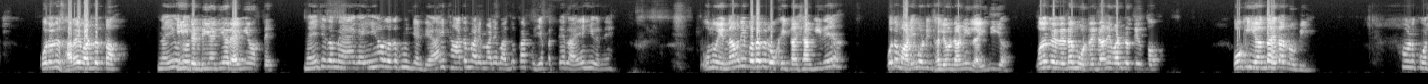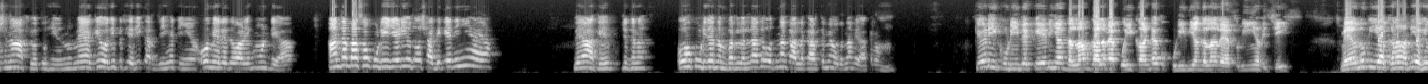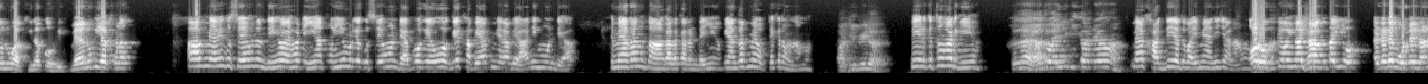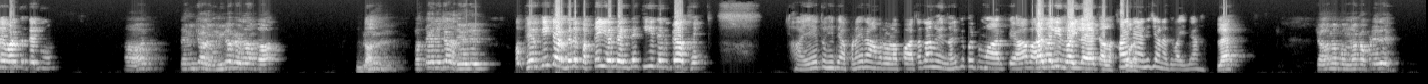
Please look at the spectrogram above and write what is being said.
ਉਹਨੇ ਉਹਨੇ ਸਾਰਾ ਹੀ ਵੱਢ ਦਿੱਤਾ। ਨਹੀਂ ਕੀ ਉਦੋਂ ਡੰਡੀਆਂ ਜੀਆਂ ਰਹਿ ਗਈਆਂ ਉੱਤੇ? ਨਹੀਂ ਜਦੋਂ ਮੈਂ ਗਈ ਹਾਂ ਉਦੋਂ ਤਾਂ ਹੁਣ ਜੰਡਿਆ ਸੀ ਥਾਂ ਤੇ ਮਾੜੇ ਮਾੜੇ ਵਾਧੂ ਘੱਟੂ ਜੇ ਪੱਤੇ ਲਾਏ ਸੀ ਉਹਨੇ। ਉਹਨੂੰ ਇੰਨਾ ਵੀ ਨਹੀਂ ਪਤਾ ਵੀ ਰੁੱਖ ਇਦਾਂ ਛਾਂਗੀ ਦੇ ਆ? ਉਹ ਤਾਂ ਮਾੜੀ ਮੋਟੀ ਥੱਲਿਓਂ ਡਾਣੀ ਲਾਈਦੀ ਆ। ਉਹਨੇ ਤੇ ਜਿਹੜਾ ਮੋਟੇ ਡਾਣੇ ਵੱਢ ਦਿੱਤੇ ਉੱਤੋਂ। ਉਹ ਕੀ ਆਂਦਾ ਹੈ ਤੁਹਾਨੂੰ ਵੀ? ਹੁਣ ਕੁਛ ਨਾ ਆਖਿਓ ਤੁਸੀਂ ਉਹਨੂੰ। ਮੈਂ ਅੱਗੇ ਉਹਦੀ ਬਥੇਰੀ ਕਰਦੀ ਹਟੀ ਆ, ਉਹ ਮੇਰੇ ਦੁਆਲੇ ਹੋਣ ਡਿਆ। ਆਂਦਾ ਬਸ ਉਹ ਕੁੜੀ ਜਿਹੜੀ ਉਦੋਂ ਛੱਡ ਕੇ ਨਹੀਂ ਆਇਆ। ਵਿਆਹ ਕੇ ਜਿੱਦਣ ਉਹ ਕੁੜੀ ਦਾ ਨੰਬਰ ਲੱਲਾ ਤੇ ਉਹਦੇ ਨਾਲ ਗੱਲ ਕਰ ਤੇ ਮੈਂ ਉਹਦੇ ਨਾਲ ਵਿਆਹ ਕਰਾਉਣਾ। ਕਿਹੜੀ ਕੁੜੀ ਦੇ ਕਿਹੜੀਆਂ ਗੱਲਾਂ? ਗੱਲ ਮੈਂ ਕੋਈ ਕਾਂਡਿਆ ਤੂੰ ਕੁੜੀ ਦੀਆਂ ਗੱਲਾਂ ਲੈ ਤੁਰੀ ਆ ਵਿੱਚ ਹੀ। ਮੈਂ ਉਹਨੂੰ ਕੀ ਆਖਣਾ? ਆਂਦੀ ਅਖੇ ਉਹਨੂੰ ਆਖੀ ਨਾ ਕੋਈ ਵੀ। ਮੈਂ ਉਹਨੂੰ ਕੀ ਆਖਣਾ? ਆਪ ਮੈਂ ਵੀ ਗੁੱਸੇ ਹੁੰਦੀ ਹੋਏ ਹਟੀਆਂ ਤੁਸੀਂ ਮੁੜ ਕੇ ਗੁੱਸੇ ਹੋਣ ਡੈ ਪੋਗੇ ਉਹ ਅੱਗੇ ਖਪਿਆ ਵੀ ਮੇਰਾ ਵਿਆਹ ਨਹੀਂ ਹੋਣ ਡਿਆ। ਤੇ ਮੈਂ ਤੁਹਾਨੂੰ ਤਾਂ ਗੱਲ ਕਰਨ ਡਈ ਆ ਵੀ ਆਂਦਾ ਵੀ ਮੈਂ ਉੱਥੇ ਕਰਾਉਣਾ ਵਾ। ਹੱਡੀ ਪੀੜ ਭੀੜ? ਕਿੱਥੋਂ ਹਟ ਗਈ ਆ? ਲੈ ਆ ਦਵਾਈ ਨਹੀਂ ਕੀ ਕਰ ਰਿਹਾ ਵਾ? ਮੈਂ ਖਾਧੀ ਆ ਦਵਾਈ ਮੈਂ ਨਹੀਂ ਜਾਣਾ ਹੁਣ ਉਹ ਰੁੱਖ ਕਿਉਂ ਇੰਨਾ ਛਾਂਗਦਾ ਹੀ ਉਹ ਐਡੇ ਐਡੇ ਮੋਟੇ ਡਾਣੇ ਵੱਢ ਦਿੱਤੇ ਤੂੰ। ਹਾਂ ਤੈਨੂੰ ਝਾੜੂ ਨਹੀਂ ਨਾ ਫਿਰਦਾ ਹੁੰਦਾ। ਦੱਸ। ਪੱਤੇ ਤੇ ਝੜ ਦੇ ਦੇ। ਉਹ ਫਿਰ ਕੀ ਝੜਦੇ ਨੇ? ਪੱਤੇ ਹੀ ਆ ਡਿੱਗਦੇ ਕੀ ਡਿੱਗ ਪਿਆ ਉੱਥੇ। ਹਾਏ ਤੁਸੀਂ ਤੇ ਆਪਣਾ ਹੀ ਰਾਮ ਰੌਲਾ ਪਾਤਾ ਤੁਹਾਨੂੰ ਇੰਨਾ ਨਹੀਂ ਕੋਈ ਬਿਮਾਰ ਪਿਆ ਵਾ? ਚੱਲ ਚਲੀ ਦਵਾਈ ਲੈ ਚੱਲ ਹਾਏ। ਮੈਂ ਨਹੀਂ ਜਾਣਾ ਦਵਾਈ ਲੈਣ। ਲੈ। ਚੱਲ ਮੈਂ ਪਾਉਣਾ ਕੱਪੜੇ ਦੇ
